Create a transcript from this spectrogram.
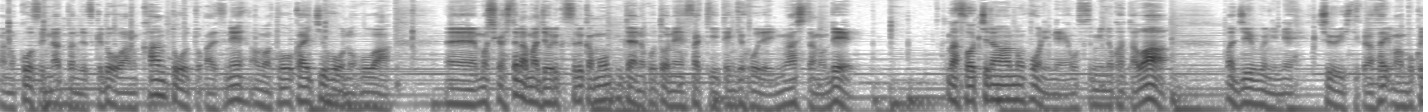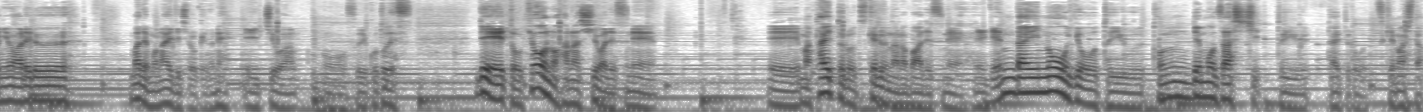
あのコースになったんですけどあの関東とかですね。あの東海地方の方は、えー、もしかしたらま上陸するかもみたいなことをねさっき天気予報で見ましたので、まあ、そちらの方にねお住みの方は、まあ、十分にね注意してください、まあ、僕に言われるまでもないでしょうけどね。一応あのそういうことです。で、えっと、今日の話はですねえーまあ、タイトルをつけるならばですね「現代農業というとんでも雑誌」というタイトルをつけました。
